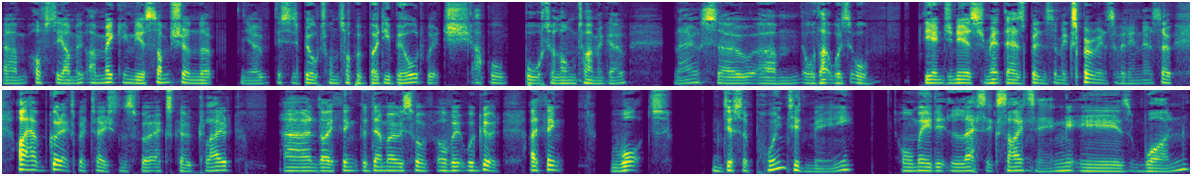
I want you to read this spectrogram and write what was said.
Um, obviously, I'm I'm making the assumption that you know this is built on top of BuddyBuild, which Apple bought a long time ago now. So, um, or that was, or the engineers from it, there's been some experience of it in there. So I have good expectations for Xcode Cloud, and I think the demos of, of it were good. I think what disappointed me or made it less exciting is one,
